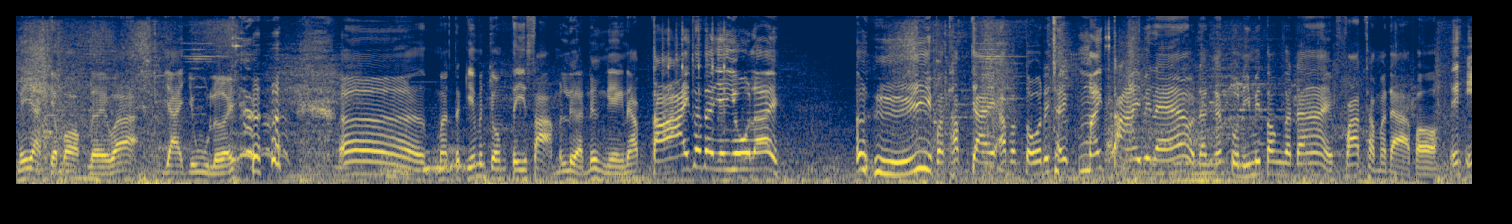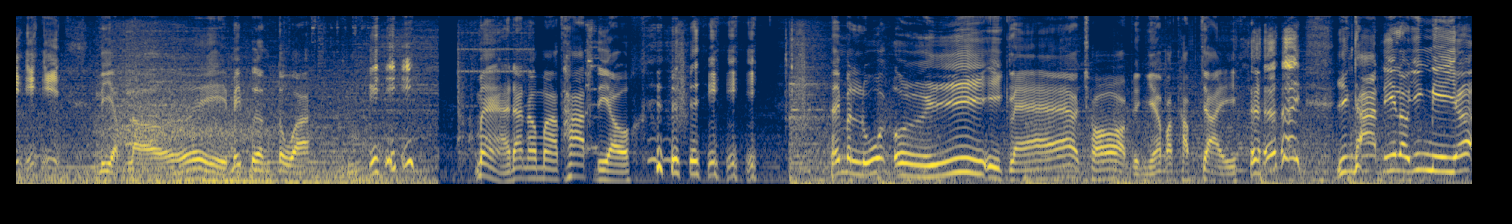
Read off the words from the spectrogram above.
ไม่อยากจะบอกเลยว่าอย่าอยู่เลย เออมันตะกี้มันโจมตีสามมันเหลือหนึ่งเองนะครับ ตายตั้งแต่อย่าอยู่เลยเออหือประทับใจอาปโตได้ใช้ไม้ตายไปแล้ว ดังนั้นตัวนี้ไม่ต้องก็ได้ฟาดธรรมดาพอ เรียบร้อยไม่เปลืองตัวแหมดันเอามาธาตุเดียว ให้มันรู้ว่าเอ้ยอีกแล้วชอบอย่างเงี้ยประทับใจ ยิ่งธาตุนี้เรายิ่งมีเยอะ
